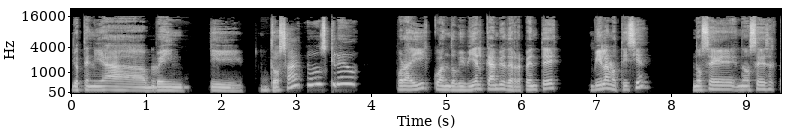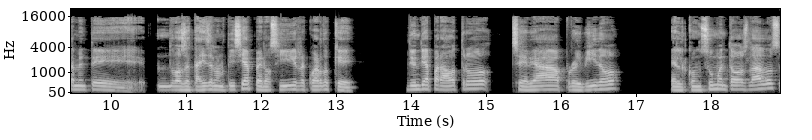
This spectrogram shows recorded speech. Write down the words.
Yo tenía 22 años, creo. Por ahí, cuando viví el cambio, de repente vi la noticia. No sé, no sé exactamente los detalles de la noticia, pero sí recuerdo que de un día para otro se había prohibido el consumo en todos lados.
